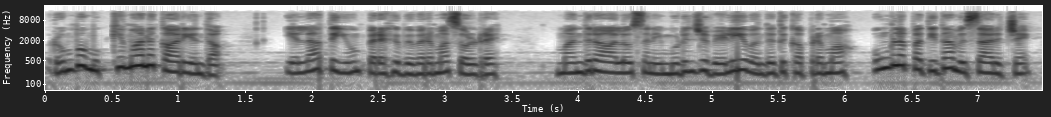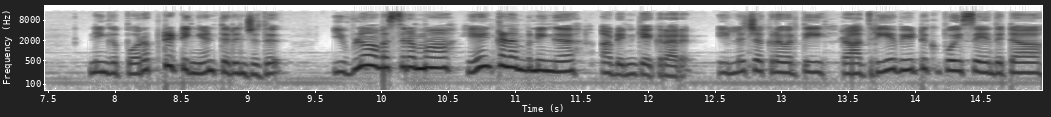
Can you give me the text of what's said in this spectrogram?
ரொம்ப முக்கியமான காரியம்தான். எல்லாத்தையும் பிறகு விவரமாக சொல்கிறேன் மந்திர ஆலோசனை முடிஞ்சு வெளியே வந்ததுக்கப்புறமா உங்களை பற்றி தான் விசாரித்தேன் நீங்கள் புறப்பட்டுட்டீங்கன்னு தெரிஞ்சது. இவ்வளோ அவசரமா ஏன் கிளம்புனீங்க? அப்படின்னு கேட்குறாரு இல்லை சக்கரவர்த்தி ராத்திரியே வீட்டுக்கு போய் சேர்ந்துட்டா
